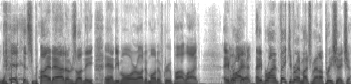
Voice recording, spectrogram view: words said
it's Bryan Adams on the Andy Moore Automotive Group hotline. Hey, Brian. care. Hey, Brian. Thank you very much, man. I appreciate you.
